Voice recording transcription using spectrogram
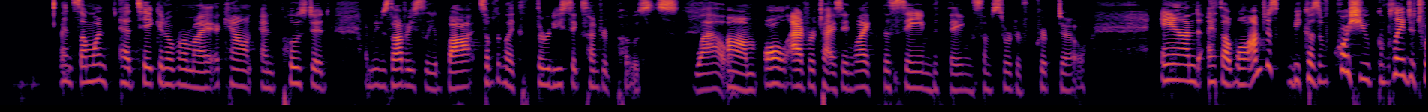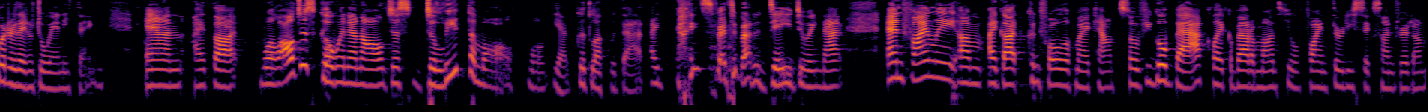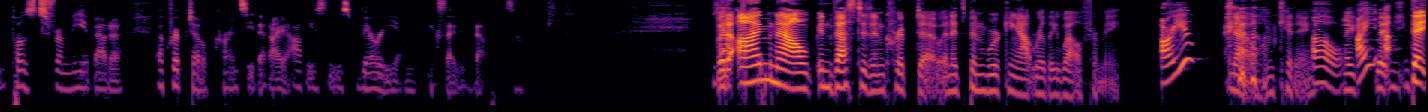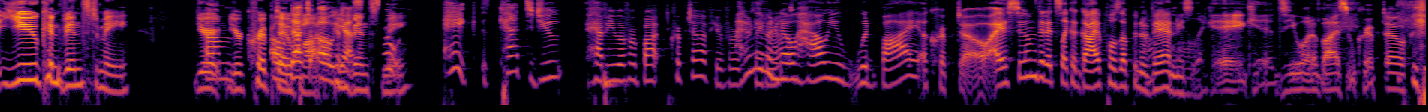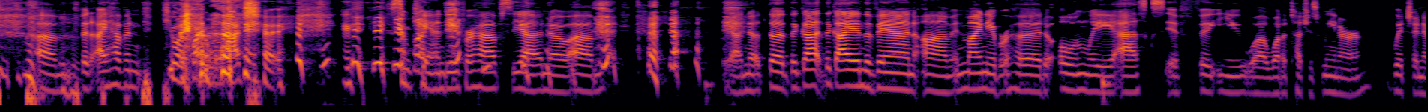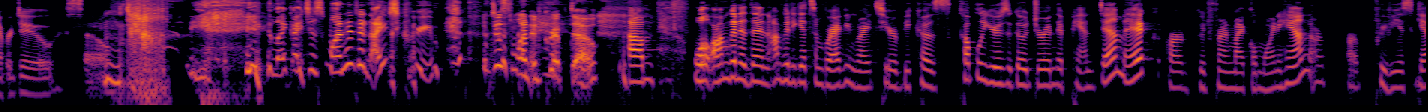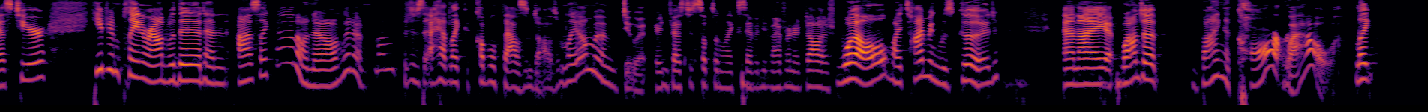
And someone had taken over my account and posted. I mean, it was obviously a bot. Something like thirty six hundred posts. Wow. Um, all advertising like the same thing, some sort of crypto. And I thought, well, I'm just because of course you complain to Twitter, they don't do anything. And I thought, well, I'll just go in and I'll just delete them all. Well, yeah, good luck with that. I, I spent about a day doing that. And finally, um, I got control of my account. So if you go back like about a month, you'll find 3,600 um, posts from me about a, a cryptocurrency that I obviously was very um, excited about. So. But yeah. I'm now invested in crypto and it's been working out really well for me. Are you? No, I'm kidding. oh, I, I, that, that, you convinced me. Your um, your oh, crypto oh, bot oh, convinced yes. me. hey, Kat, did you have you ever bought crypto? Have you ever? I don't even around? know how you would buy a crypto. I assume that it's like a guy pulls up in a van and he's oh. like, "Hey, kids, you want to buy some crypto?" um, but I haven't. You want to buy a watch? some candy, perhaps? Yeah, no. Um, yeah, no. The the guy the guy in the van um, in my neighborhood only asks if you uh, want to touch his wiener, which I never do. So you're like, I just wanted an ice cream. just wanted crypto. Um, well, I'm gonna then I'm gonna get some bragging rights here because a couple of years ago during the pandemic, our good friend Michael Moynihan, our our previous guest here, he'd been playing around with it, and I was like, I don't know, I'm gonna. I'm just, I had like a couple thousand dollars. I'm like, I'm gonna do it. I invested something like seventy five hundred dollars. Well, my timing was good, and I wound up buying a car. Wow! Like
